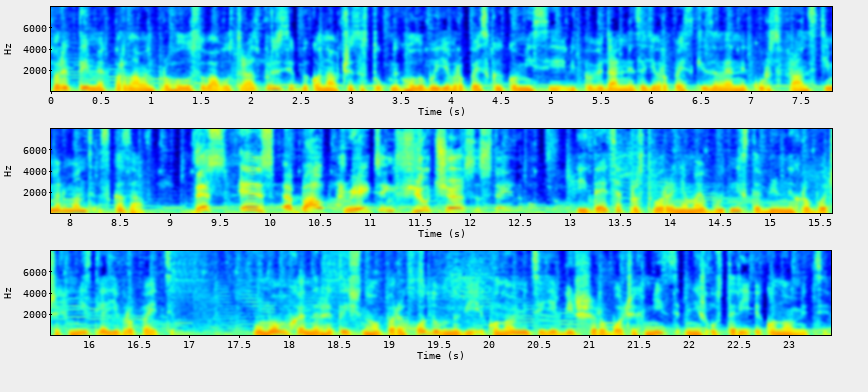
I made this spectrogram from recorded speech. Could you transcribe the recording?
Перед тим як парламент проголосував у Страсбурзі, виконавчий заступник голови Європейської комісії, відповідальний за європейський зелений курс Франс Тімерманс, сказав: This is about creating future sustainable jobs. Йдеться про створення майбутніх стабільних робочих місць для європейців. В умовах енергетичного переходу в новій економіці є більше робочих місць, ніж у старій економіці.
